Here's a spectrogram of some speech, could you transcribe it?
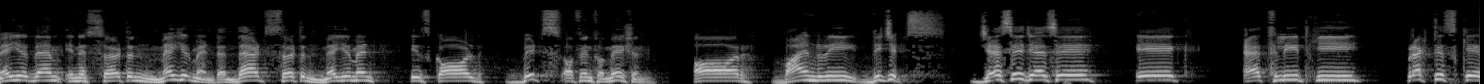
measure them in a certain measurement and that certain measurement is called bits of information اور بائنری ڈیجٹس جیسے جیسے ایک ایتھلیٹ کی پریکٹس کے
